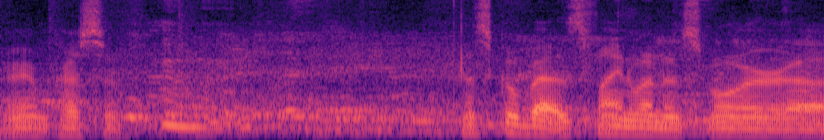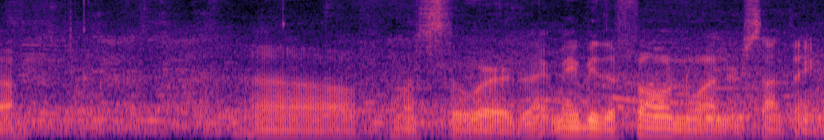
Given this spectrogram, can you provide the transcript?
very impressive. Mm-hmm. Let's go back. Let's find one that's more. Uh, uh, what's the word? Like Maybe the phone one or something.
